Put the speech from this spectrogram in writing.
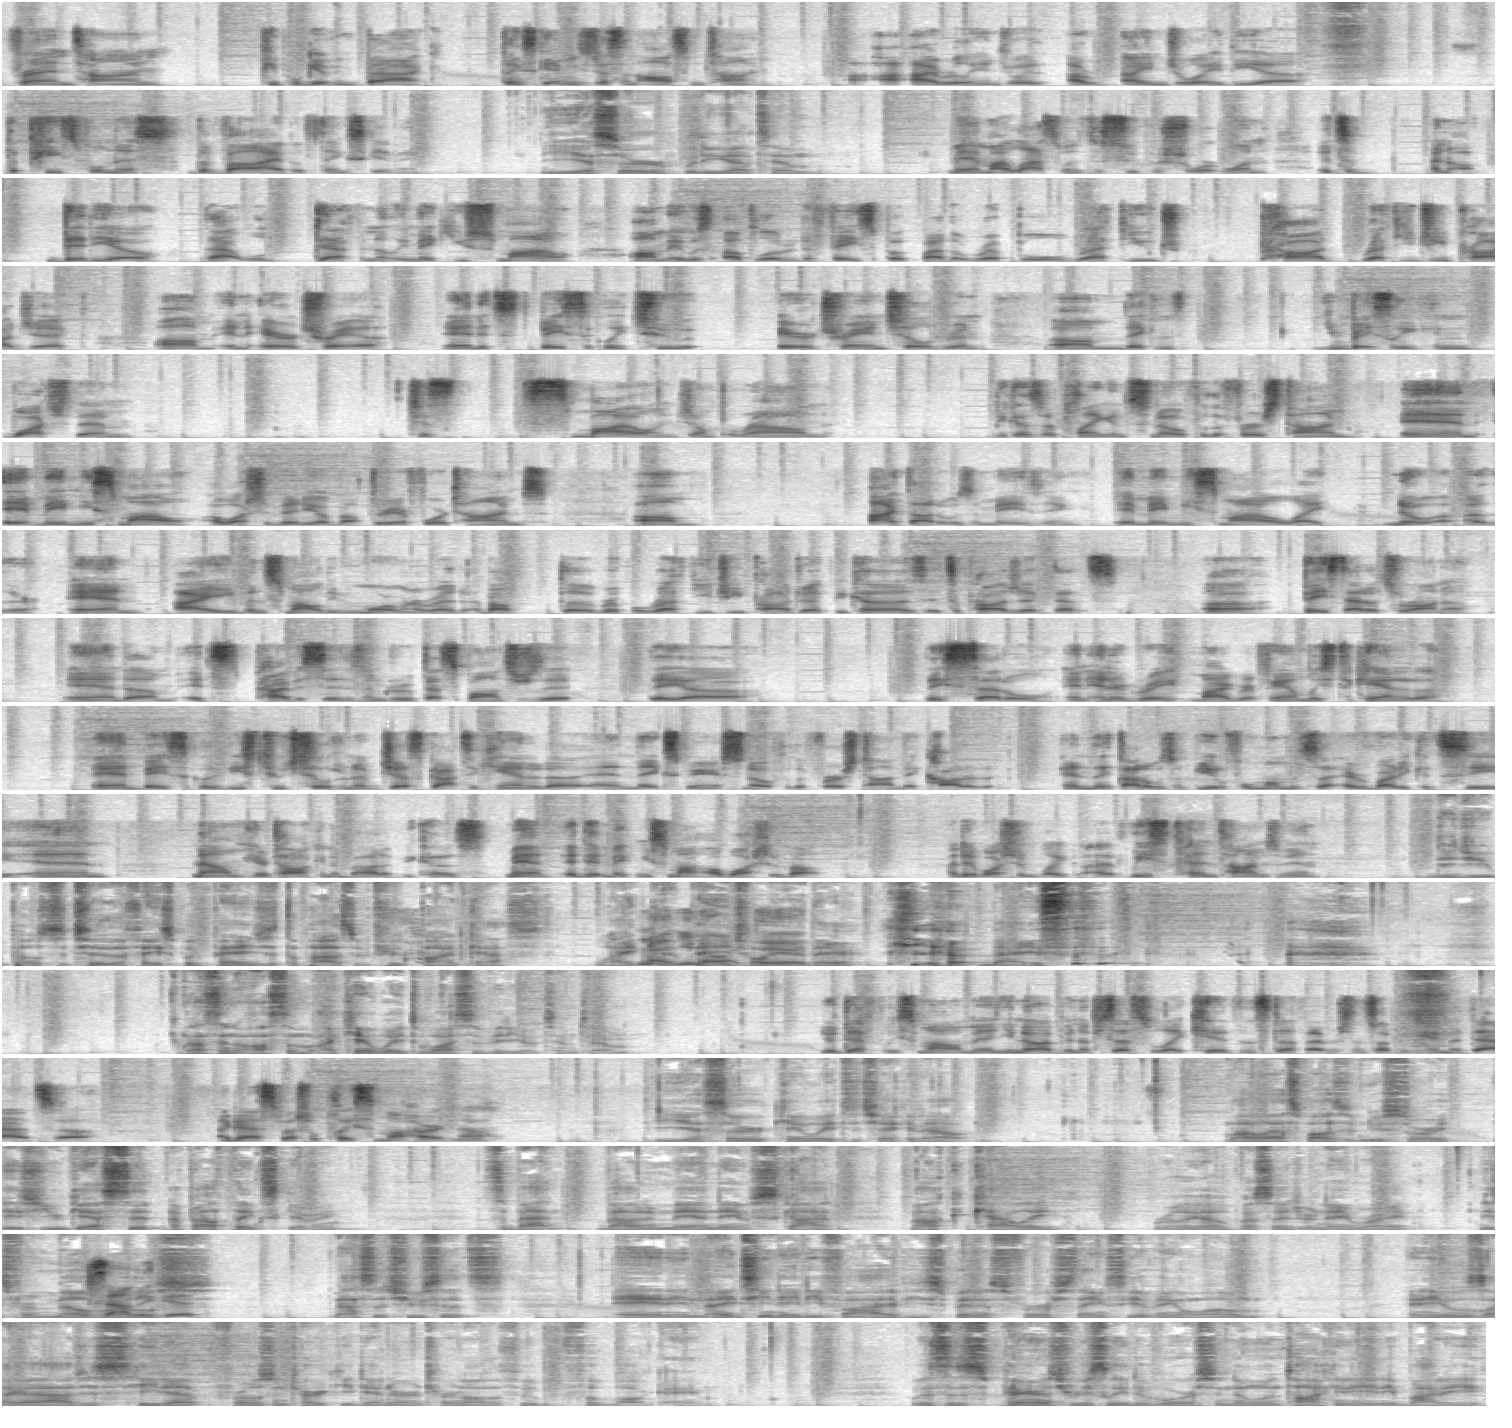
friend time, people giving back. Thanksgiving is just an awesome time. I, I really enjoy. I, I enjoy the uh, the peacefulness, the vibe of Thanksgiving. Yes, sir. What do you got, Tim? Man, my last one is a super short one. It's a an uh, video that will definitely make you smile. Um, it was uploaded to Facebook by the Ripple Refuge Refugee Project um, in Eritrea, and it's basically two Eritrean children. Um, they can, you basically can watch them just smile and jump around because they're playing in snow for the first time, and it made me smile. I watched the video about three or four times. Um, I thought it was amazing. It made me smile like no other, and I even smiled even more when I read about the Ripple Refugee Project because it's a project that's uh, based out of Toronto, and um, it's private citizen group that sponsors it. They uh, they settle and integrate migrant families to Canada and basically, these two children have just got to Canada and they experienced snow for the first time. They caught it and they thought it was a beautiful moment that everybody could see. And now I'm here talking about it because, man, it did make me smile. I watched it about, I did watch it like at least 10 times, man. Did you post it to the Facebook page at the Positive Truth Podcast? Like Man, that page while you're there? yeah, nice. That's an awesome. I can't wait to watch the video, Tim Tim. You'll definitely smile, man. You know, I've been obsessed with like kids and stuff ever since I became a dad. So I got a special place in my heart now. Yes, sir. Can't wait to check it out. My last positive news story is you guessed it about Thanksgiving. It's about about a man named Scott Malkakali. Really hope I said your name right. He's from Melrose. Massachusetts, and in 1985 he spent his first Thanksgiving alone. And he was like, "Ah, "I'll just heat up frozen turkey dinner and turn on the fo- football game." With his parents recently divorced and no one talking to anybody,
